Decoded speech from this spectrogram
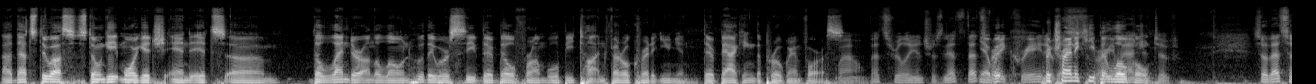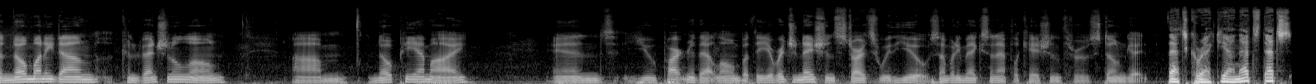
Uh, that's through us, Stonegate Mortgage, and it's um, the lender on the loan who they will receive their bill from will be Taunton Federal Credit Union. They're backing the program for us. Wow, that's really interesting. That's that's Yeah, very we're- creative. we're trying to keep it local. imaginative. So that's a no money down conventional loan, um, no PMI, and you partner that loan, but the origination starts with you. Somebody makes an application through Stonegate. That's correct. Yeah, and that's that's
